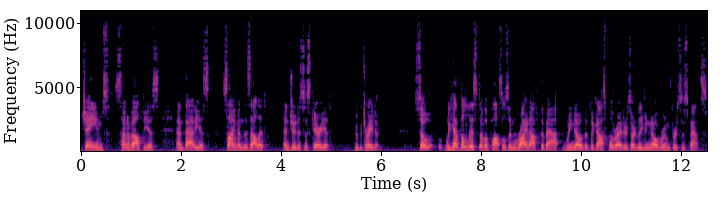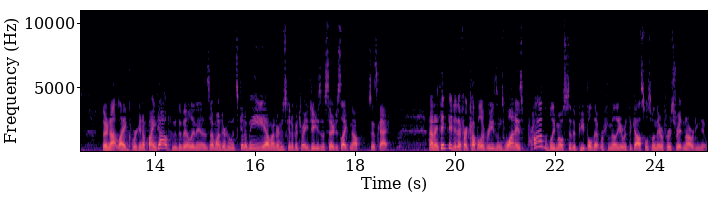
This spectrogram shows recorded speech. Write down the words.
James, son of Alphaeus, and Thaddeus, Simon the zealot, and Judas Iscariot, who betrayed him. So we have the list of apostles, and right off the bat, we know that the gospel writers are leaving no room for suspense. They're not like, we're going to find out who the villain is. I wonder who it's going to be. I wonder who's going to betray Jesus. They're just like, nope, it's this guy. And I think they do that for a couple of reasons. One is probably most of the people that were familiar with the Gospels when they were first written already knew,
